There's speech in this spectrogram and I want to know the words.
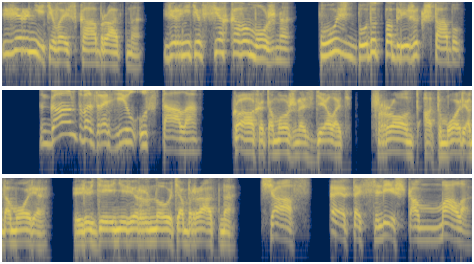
Верните войска обратно. Верните всех, кого можно. Пусть будут поближе к штабу. Гант возразил устало. Как это можно сделать? Фронт от моря до моря. Людей не вернуть обратно. Час — это слишком мало.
